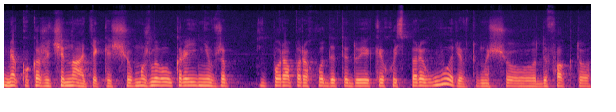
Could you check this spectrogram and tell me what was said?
м'яко кажучи, натяки, що можливо в Україні вже пора переходити до якихось переговорів, тому що де-факто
